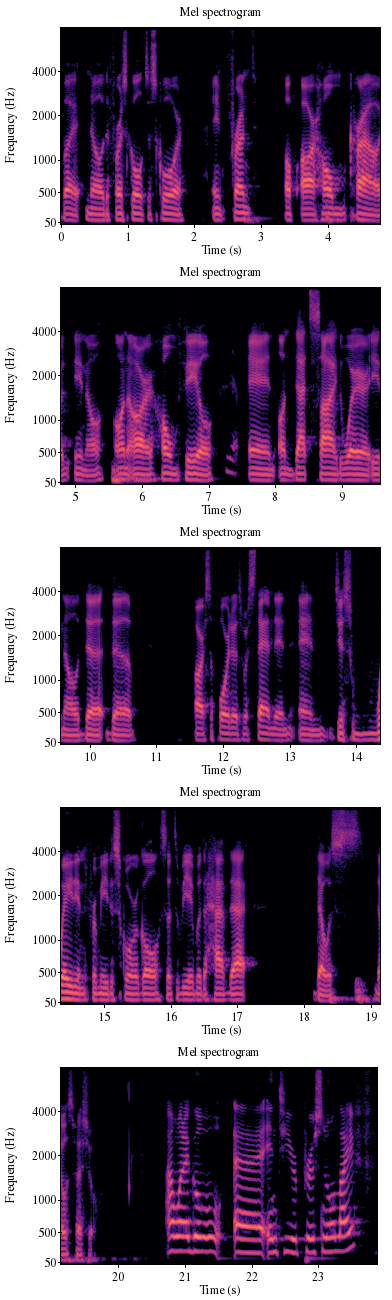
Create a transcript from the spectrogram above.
But no, the first goal to score in front of our home crowd, you know, on our home field, Yep. and on that side where you know the the our supporters were standing and just waiting for me to score a goal. So to be able to have that, that was that was special. I want to go uh, into your personal life.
